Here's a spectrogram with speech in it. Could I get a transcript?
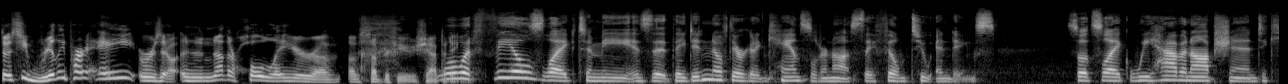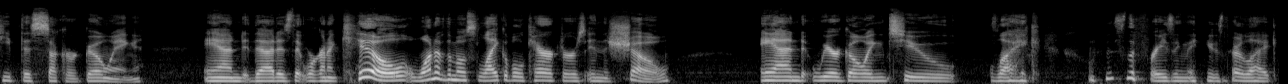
So is he really part A, or is it, is it another whole layer of, of subterfuge happening? well, what feels like to me is that they didn't know if they were getting canceled or not, so they filmed two endings. So it's like we have an option to keep this sucker going, and that is that we're going to kill one of the most likable characters in the show, and we're going to like what is the phrasing they use? They're like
